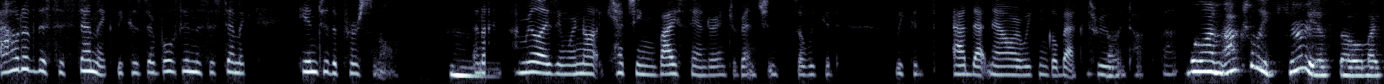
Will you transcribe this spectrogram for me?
out of the systemic because they're both in the systemic into the personal. Mm. And I'm, I'm realizing we're not catching bystander interventions, so we could we could add that now or we can go back through and talk about well i'm actually curious though like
